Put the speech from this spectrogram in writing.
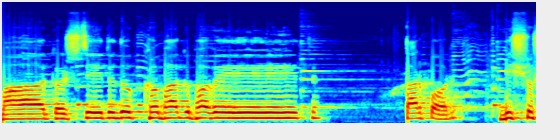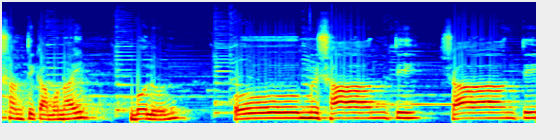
মা কশ্চিৎ দুঃখ ভাগ ভবেত তারপর বিশ্ব শান্তি কামনায় বলুন, ওম শান্তি শান্তি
